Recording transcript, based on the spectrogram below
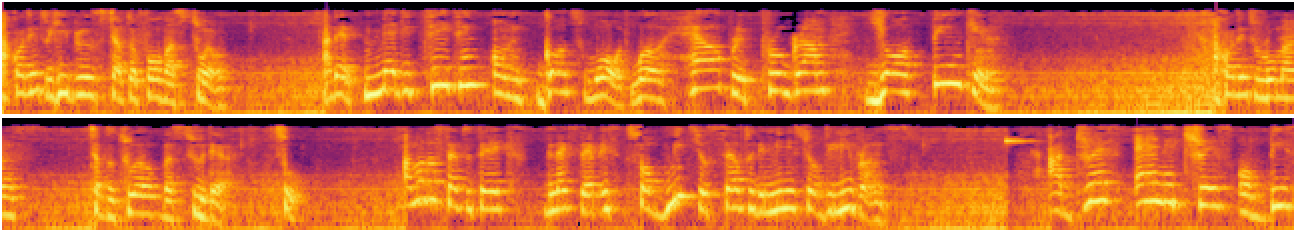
According to Hebrews chapter 4, verse 12. And then meditating on God's word will help reprogram your thinking. According to Romans chapter 12, verse 2 there. So Another step to take, the next step, is submit yourself to the ministry of deliverance. Address any trace of these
